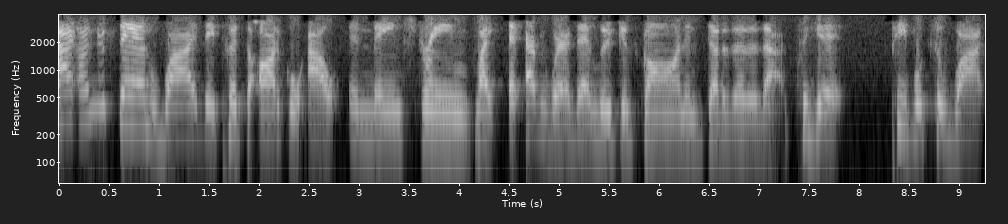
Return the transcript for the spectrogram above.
I understand why they put the article out in mainstream, like everywhere, that Luke is gone and da da da da da, to get people to watch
